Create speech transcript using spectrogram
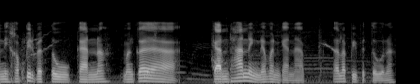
นนี้เขาปิดประตูกันเนาะ มันก็จะกันท่าหนึ่งได้เหมือนกันนะครับ ถ้าเราปิดประตูนะ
